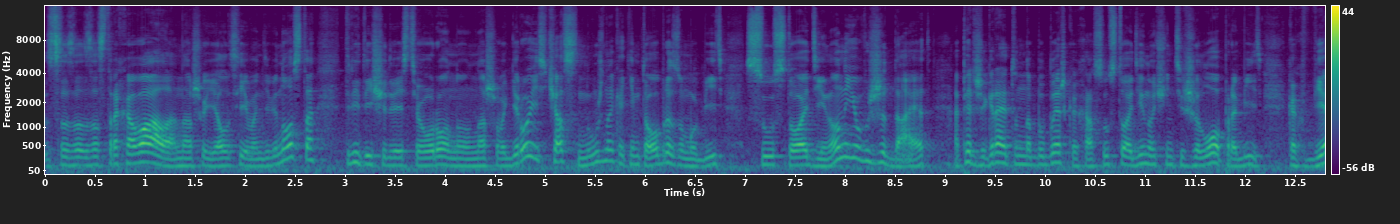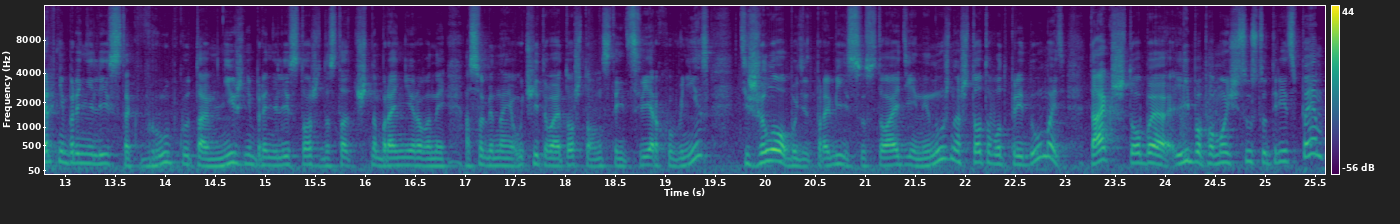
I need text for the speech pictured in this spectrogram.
Застраховала нашу ELC-190. 3200 урона у нашего героя. сейчас нужно каким-то образом убить Су-101. Он ее выжидает. Опять же, играет он на ББшках, а Су-101 очень тяжело пробить. Как в верхний бронелист, так в рубку, там нижний бронелист тоже достаточно бронированный. Особенно учитывая то, что он стоит сверху вниз. Тяжело будет пробить Су-101. И нужно что-то вот придумать так, чтобы либо помочь Су-130ПМ,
